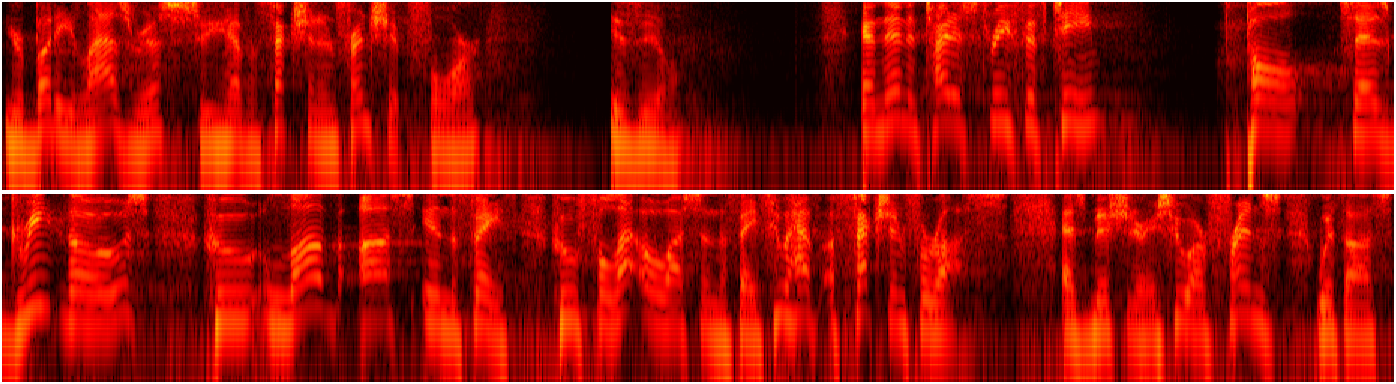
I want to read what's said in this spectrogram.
your buddy Lazarus, who you have affection and friendship for, is ill. And then in Titus 3:15, Paul says, Greet those who love us in the faith, who phileo us in the faith, who have affection for us as missionaries, who are friends with us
